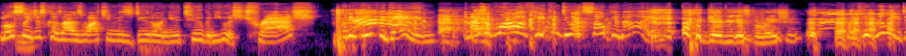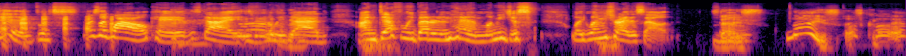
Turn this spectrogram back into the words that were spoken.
Mostly just because I was watching this dude on YouTube and he was trash, but he beat the game. And I was like, wow, if he can do it, so can I. I gave you inspiration. Like he really did. Like, I was like, wow, okay, this guy is really bad. I'm definitely better than him. Let me just like let me try this out. So, nice. Nice. That's cool. Man.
